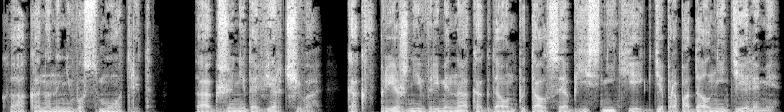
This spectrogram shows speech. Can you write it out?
Как она на него смотрит. Так же недоверчиво, как в прежние времена, когда он пытался объяснить ей, где пропадал неделями.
